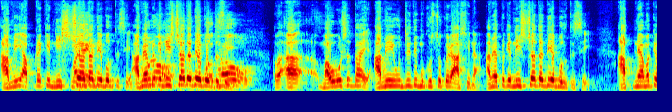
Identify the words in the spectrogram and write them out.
আমি আপনাকে নিশ্চয়তা মানে দিয়ে বলতেছি আমি আপনাকে নিশ্চয়তা দিয়ে বলতেছি। মাহবুব ভাই আমি উদ্ধৃতি মুখস্থ করে আসি না। আমি আপনাকে নিশ্চয়তা দিয়ে বলতেছি। আপনি আমাকে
